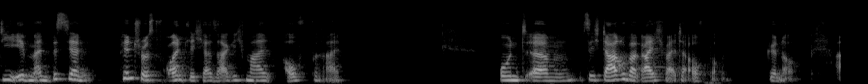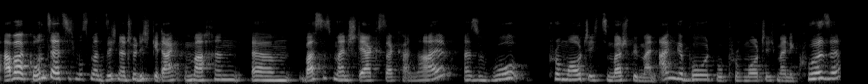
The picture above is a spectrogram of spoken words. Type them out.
die eben ein bisschen Pinterest-freundlicher, sage ich mal, aufbereiten. Und ähm, sich darüber Reichweite aufbauen. Genau. Aber grundsätzlich muss man sich natürlich Gedanken machen, ähm, was ist mein stärkster Kanal? Also wo promote ich zum Beispiel mein Angebot, wo promote ich meine Kurse?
